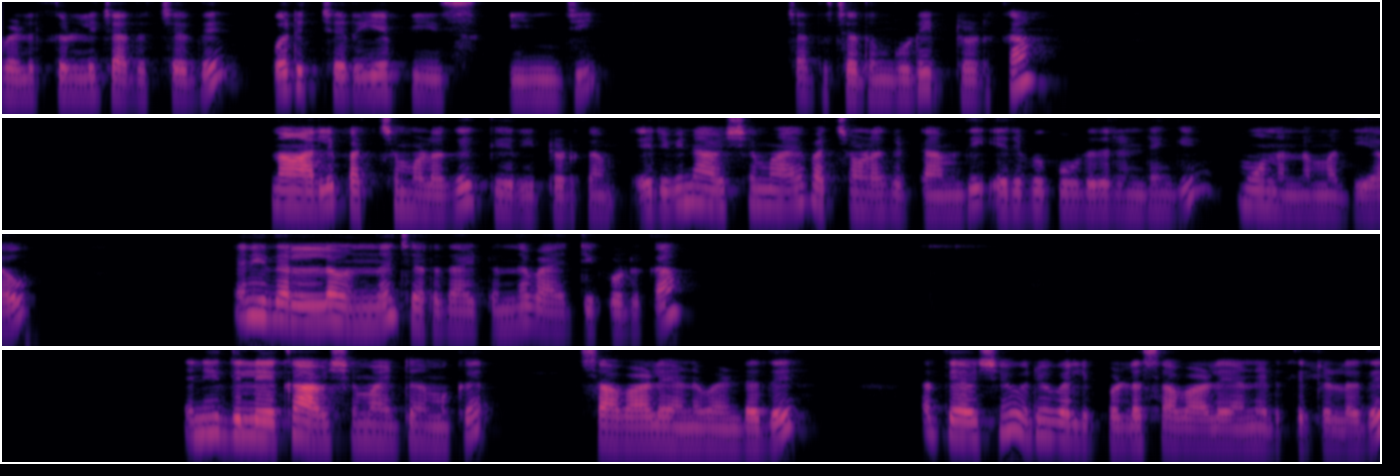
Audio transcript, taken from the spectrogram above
വെളുത്തുള്ളി ചതച്ചത്. ഒരു ചെറിയ പീസ് ഇഞ്ചി ചതച്ചതും കൂടി ഇട്ട് കൊടുക്കാം നാല് പച്ചമുളക് കീറിയിട്ട് കൊടുക്കാം. എരിവിന് ആവശ്യമായ പച്ചമുളക് ഇട്ടാൽ മതി. എരിവ് കൂടുതലുണ്ടെങ്കിൽ മൂന്നെണ്ണം മതിയാവും. ഇനി ഇതെല്ലാം ഒന്ന് ചെറുതായിട്ടൊന്ന് വഴറ്റി കൊടുക്കാം. ഇനി ഇതിലേക്ക് ആവശ്യമായിട്ട് നമുക്ക് സവാളയാണ് വേണ്ടത്. അത്യാവശ്യം ഒരു വലിപ്പമുള്ള സവാളയാണ് എടുത്തിട്ടുള്ളത്.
